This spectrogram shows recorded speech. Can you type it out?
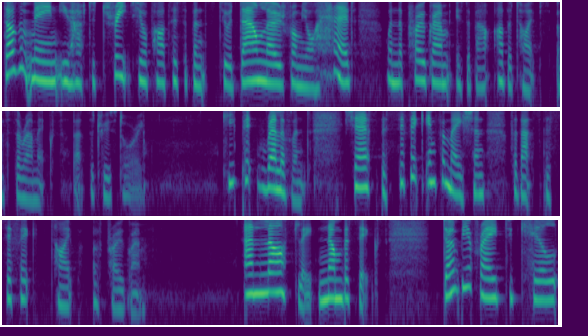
doesn't mean you have to treat your participants to a download from your head when the programme is about other types of ceramics. That's a true story. Keep it relevant. Share specific information for that specific type of programme. And lastly, number six, don't be afraid to kill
